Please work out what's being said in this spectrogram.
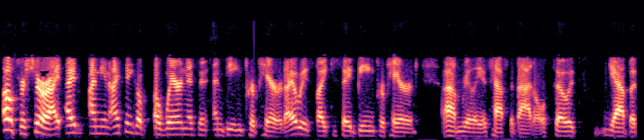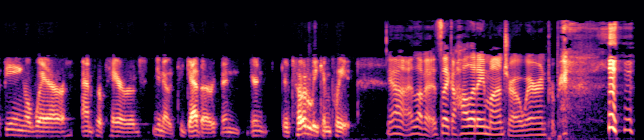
Oh, for sure. I, I, I mean, I think awareness and, and being prepared. I always like to say being prepared um, really is half the battle. So it's yeah, but being aware and prepared, you know, together, then you're you're totally complete. Yeah, I love it. It's like a holiday mantra: aware and prepared. okay.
